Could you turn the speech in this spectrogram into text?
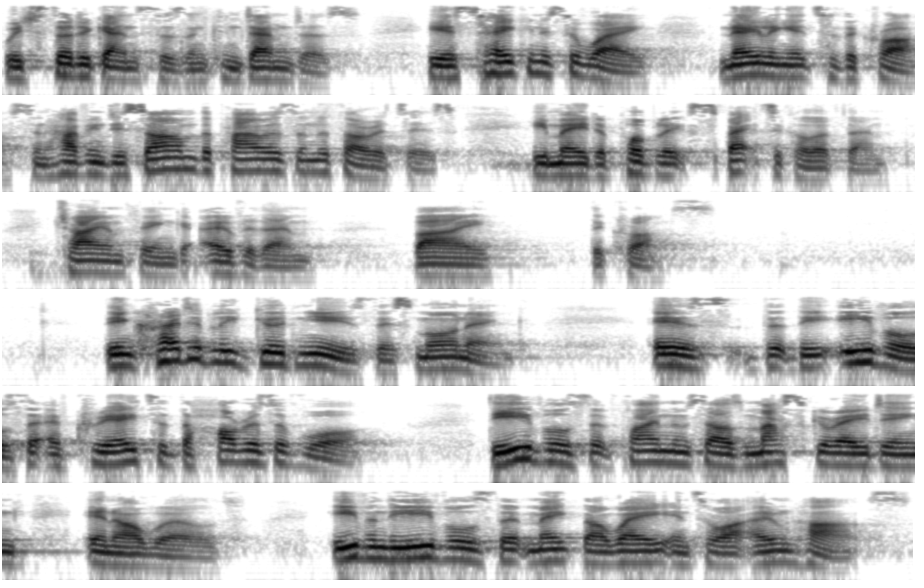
which stood against us and condemned us. He has taken it away, nailing it to the cross, and having disarmed the powers and authorities, he made a public spectacle of them, triumphing over them by the cross. The incredibly good news this morning is that the evils that have created the horrors of war, the evils that find themselves masquerading in our world, even the evils that make their way into our own hearts,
